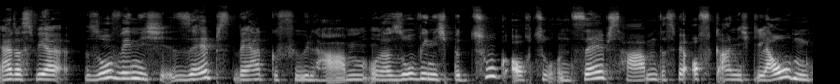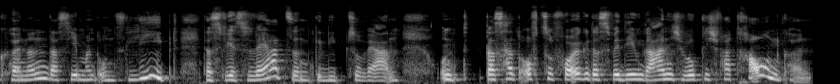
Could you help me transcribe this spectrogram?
Ja, dass wir so wenig Selbstwertgefühl haben oder so wenig Bezug auch zu uns selbst haben, dass wir oft gar nicht glauben können, dass jemand uns liebt, dass wir es wert sind, geliebt zu werden. Und das hat oft zur Folge, dass wir dem gar nicht wirklich vertrauen können.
